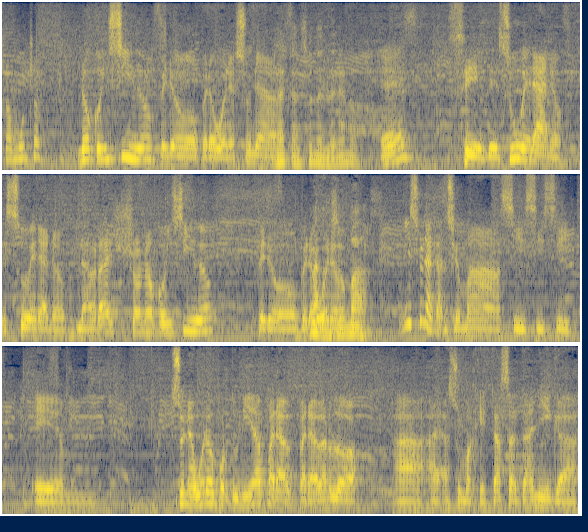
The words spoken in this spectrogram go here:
Yo mucho no coincido, pero, pero bueno, es una... ¿La canción del verano? ¿Eh? Sí, de su verano, de su verano. La verdad yo no coincido, pero, pero Una bueno. canción más. Es una canción más, sí, sí, sí. Eh, es una buena oportunidad para, para verlo a, a- a su majestad satánica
